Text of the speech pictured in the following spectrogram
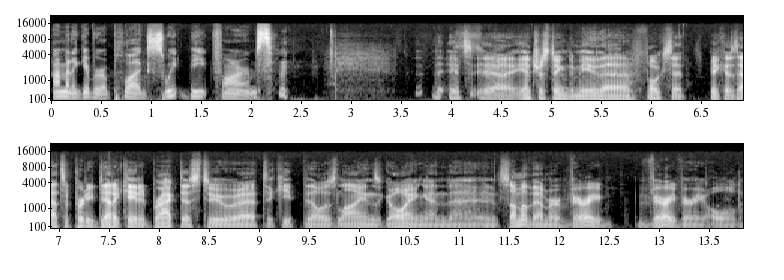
I'm going to give her a plug. Sweet Beet Farms. It's uh, interesting to me the folks that because that's a pretty dedicated practice to uh, to keep those lines going, and, uh, and some of them are very, very, very old.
